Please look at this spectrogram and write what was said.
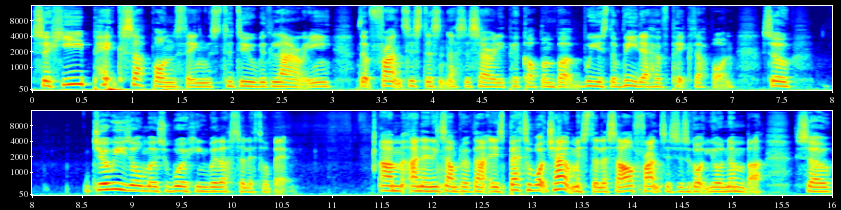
So he picks up on things to do with Larry that Francis doesn't necessarily pick up on, but we as the reader have picked up on. So Joey's almost working with us a little bit. Um, and an example of that is better watch out, Mr. LaSalle. Francis has got your number. So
